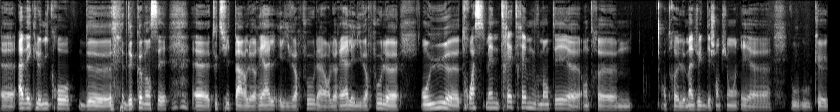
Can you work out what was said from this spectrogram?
euh, avec le micro de, de commencer tout de suite par le Real et Liverpool. Alors le Real et Liverpool ont eu trois semaines très très mouvementées entre entre le Ligue des Champions et où, où que,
